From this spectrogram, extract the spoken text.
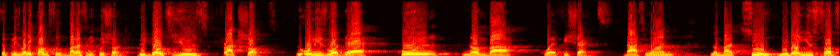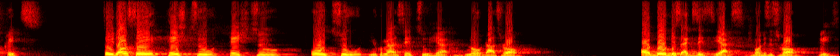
So please, when it comes to balancing equation, we don't use fractions. We only use what there? Whole number coefficients. That's one. Number two, we don't use subscripts. So you don't say H2, H2, O2, you come here and say 2 here. No, that's wrong. Although this exists, yes, but this is wrong, please.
